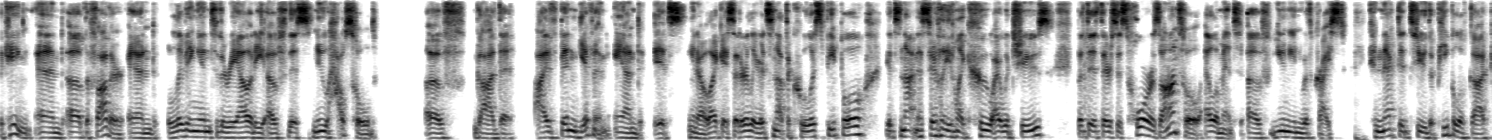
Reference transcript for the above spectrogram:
the king and of the father and living into the reality of this new household of God that I've been given. And it's, you know, like I said earlier, it's not the coolest people. It's not necessarily like who I would choose, but there's this horizontal element of union with Christ connected to the people of God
